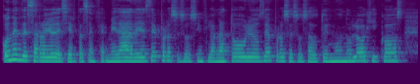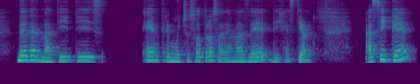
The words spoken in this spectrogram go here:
con el desarrollo de ciertas enfermedades, de procesos inflamatorios, de procesos autoinmunológicos, de dermatitis, entre muchos otros, además de digestión. Así que,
